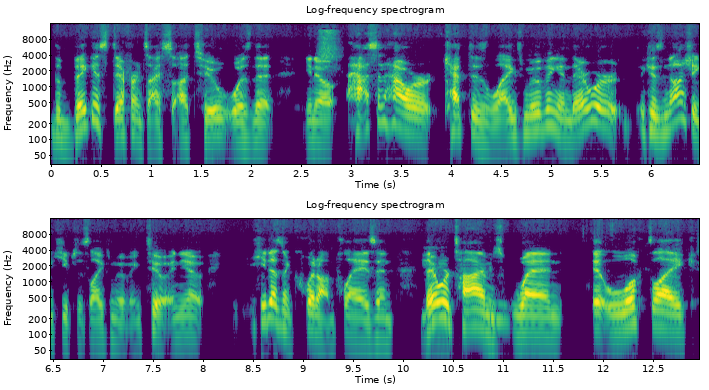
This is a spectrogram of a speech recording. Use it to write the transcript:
the biggest difference I saw too was that you know Hassenauer kept his legs moving, and there were because Najee keeps his legs moving too, and you know he doesn't quit on plays, and there Mhm. were times when it looked like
